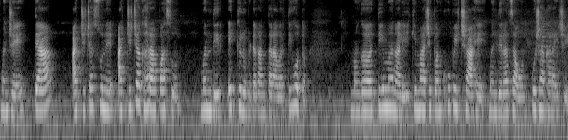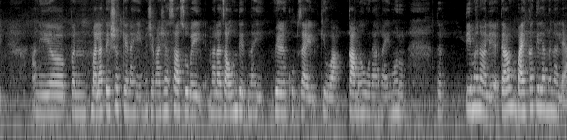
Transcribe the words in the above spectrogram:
म्हणजे त्या आजीच्या सुने आजीच्या घरापासून मंदिर एक किलोमीटर अंतरावरती होतं. मग ती म्हणाली की माझी पण खूप इच्छा आहे मंदिरात जाऊन पूजा करायची. आणि पण मला ते शक्य नाही. म्हणजे माझ्या सासूबाई मला जाऊन देत नाही. वेळ खूप जाईल किंवा कामं होणार नाही म्हणून. तर ती म्हणाली त्या बायका तिला म्हणाल्या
